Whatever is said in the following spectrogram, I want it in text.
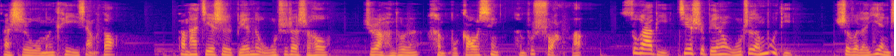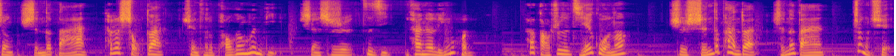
但是我们可以想得到，当他揭示别人的无知的时候，就让很多人很不高兴、很不爽了。苏格拉底揭示别人无知的目的，是为了验证神的答案，他的手段选择了刨根问底，审视自己与他人的灵魂。他导致的结果呢，是神的判断、神的答案正确，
